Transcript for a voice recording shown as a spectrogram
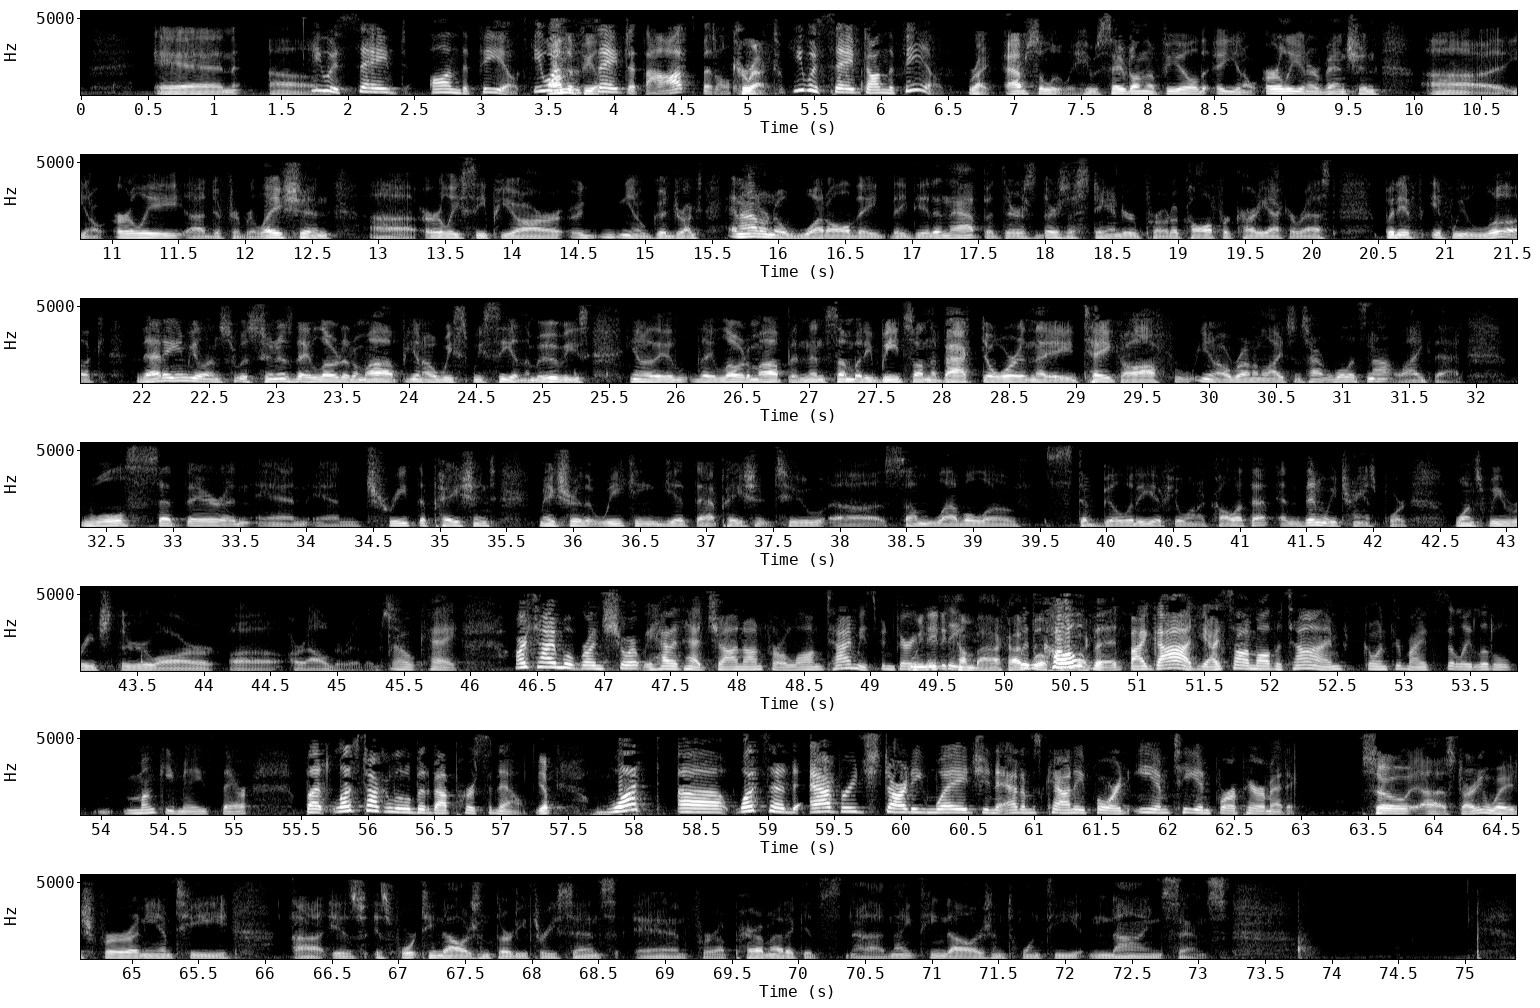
and um, He was saved on the field. He wasn't field. saved at the hospital. Correct. He was saved on the field. Right, absolutely. He was saved on the field. uh, You know, early intervention. Uh, you know, early uh, defibrillation, uh, early CPR. uh, You know, good drugs. And I don't know what all they, they did in that, but there's there's a standard protocol for cardiac arrest. But if if we look, that ambulance as soon as they loaded him up, you know, we we see in the movies, you know, they they load him up and then somebody beats on the back door and they take off, you know, running lights and siren. Well, it's not like that we'll sit there and, and, and treat the patient, make sure that we can get that patient to uh, some level of stability, if you want to call it that, and then we transport once we reach through our uh, our algorithms. Okay. Our time will run short. We haven't had John on for a long time. He's been very We need to busy come back. I with will come COVID. back. My God, yeah, I saw him all the time going through my silly little monkey maze there. But let's talk a little bit about personnel. Yep. What uh, what's an average starting wage in Adams County for an EMT and for a paramedic? So uh, starting wage for an EMT uh, is is fourteen dollars and thirty three cents, and for a paramedic it's uh, nineteen dollars and twenty nine cents.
